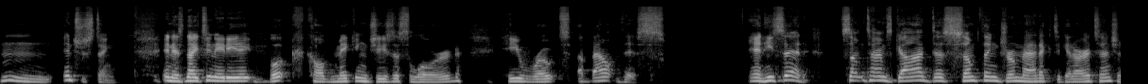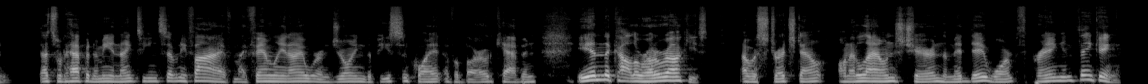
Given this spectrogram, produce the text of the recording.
Hmm, interesting. In his 1988 book called Making Jesus Lord, he wrote about this. And he said, Sometimes God does something dramatic to get our attention. That's what happened to me in 1975. My family and I were enjoying the peace and quiet of a borrowed cabin in the Colorado Rockies. I was stretched out on a lounge chair in the midday warmth, praying and thinking.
